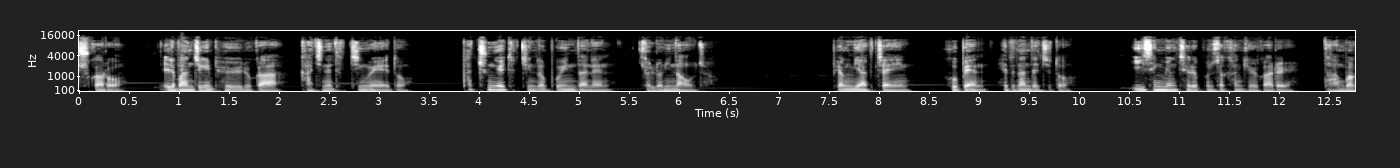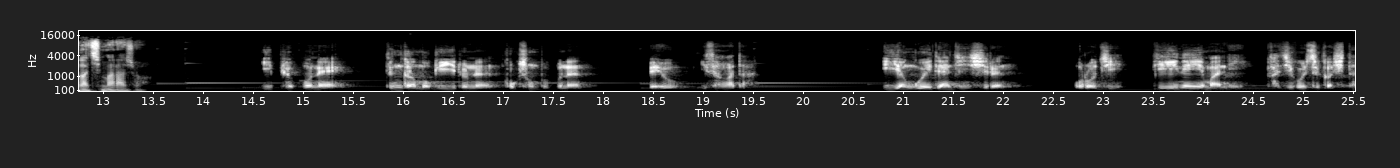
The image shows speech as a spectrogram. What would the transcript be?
추가로 일반적인 표류가 가지는 특징 외에도 파충류의 특징도 보인다는 결론이 나오죠. 병리학자인 후벤 헤드난데즈도 이 생명체를 분석한 결과를 다음과 같이 말하죠. 이 표본의 등과 목이 이루는 곡선 부분은 매우 이상하다. 이 연구에 대한 진실은 오로지 DNA만이 가지고 있을 것이다.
